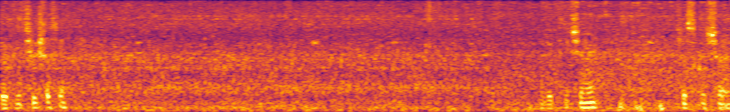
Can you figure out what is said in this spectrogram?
Виключу зараз я. Виключений. Зараз включаю.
